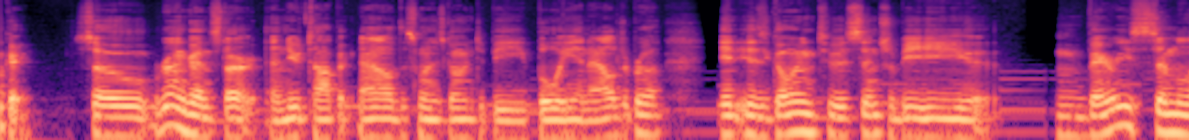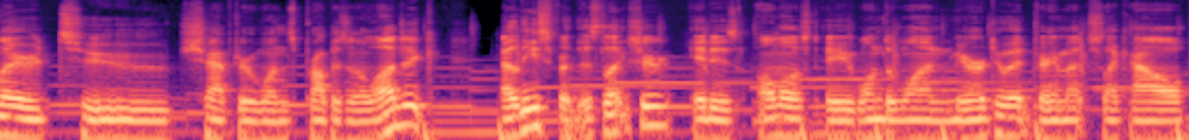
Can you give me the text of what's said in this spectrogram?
Okay, so we're going to go ahead and start a new topic now. This one is going to be Boolean algebra. It is going to essentially be very similar to chapter 1's propositional logic. At least for this lecture, it is almost a one-to-one -one mirror to it, very much like how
